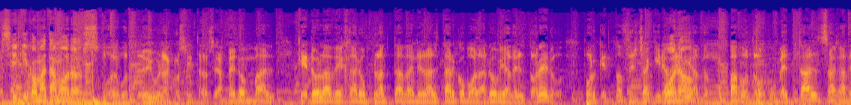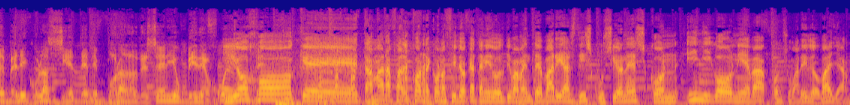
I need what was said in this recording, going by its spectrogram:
Sí, Kiko Matamoros. Pues, pues, te digo una cosita, o sea, menos mal que no la dejaron plantada en el altar como a la novia del torero, porque entonces Shakira Bueno. vería, do- vamos, documental, saga de películas, siete temporadas de serie, un videojuego. Y ojo que Tamara Falcó ha reconocido que ha tenido últimamente varias discusiones con Íñigo Nieva, con su marido, vaya.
